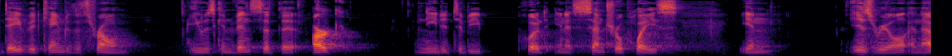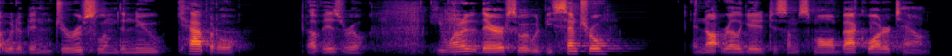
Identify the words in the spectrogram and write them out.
David came to the throne he was convinced that the ark needed to be put in a central place in Israel, and that would have been Jerusalem, the new capital of Israel. He wanted it there so it would be central and not relegated to some small backwater town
